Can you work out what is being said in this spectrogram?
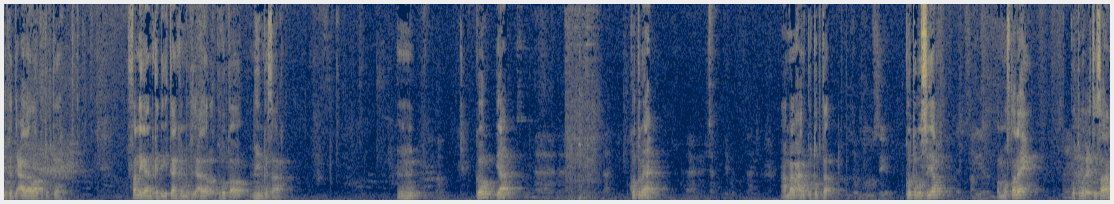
mubtadicada waa kutubtee fanigan ka digitaanka mubtadicada kutubta oo muhiimka saara ko ya kutub eh ama waxaa kutubta kutub siyar wlmusطalx kutub اlictisaam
